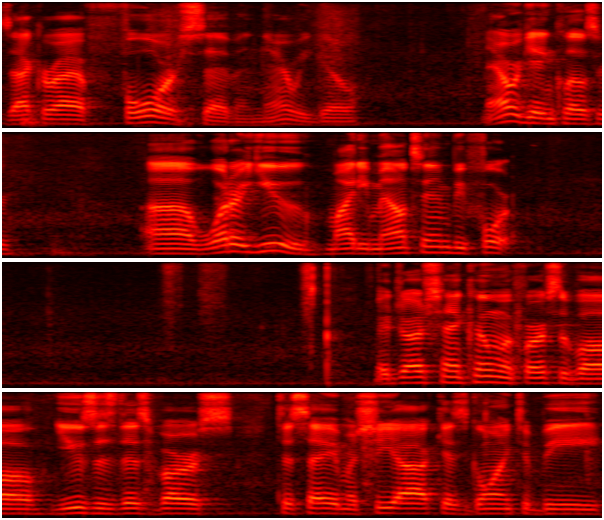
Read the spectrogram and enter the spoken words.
Zechariah 4 7. There we go. Now we're getting closer. Uh, what are you, mighty mountain, before. Midrash Tanchuma, first of all, uses this verse to say Mashiach is going to be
